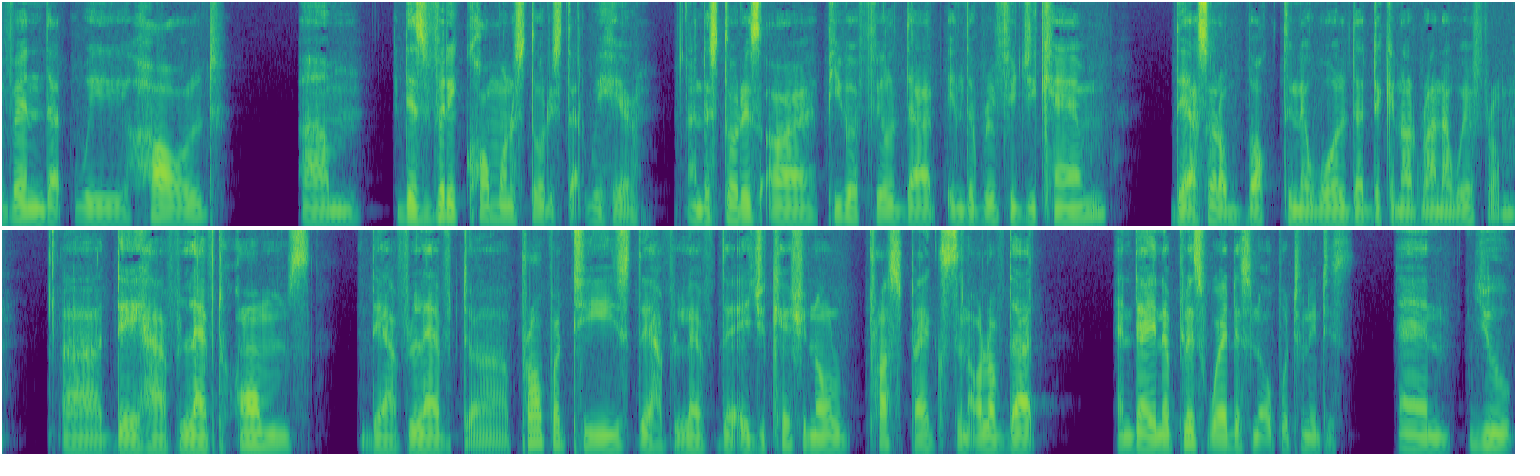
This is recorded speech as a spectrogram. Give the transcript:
event that we hold, um, there's very common stories that we hear, and the stories are people feel that in the refugee camp they are sort of boxed in a world that they cannot run away from. Uh, they have left homes, they have left uh, properties, they have left their educational prospects and all of that, and they're in a place where there's no opportunities. And you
